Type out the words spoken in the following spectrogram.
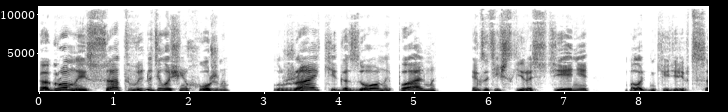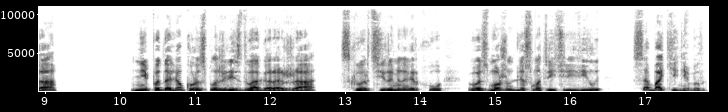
Огромный сад выглядел очень ухоженным. Лужайки, газоны, пальмы, экзотические растения, молоденькие деревца. Неподалеку расположились два гаража с квартирами наверху, возможно, для смотрителей виллы. Собаки не было.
